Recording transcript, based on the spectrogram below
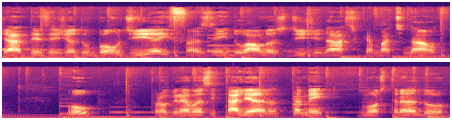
já desejando um bom dia e fazendo aulas de ginástica matinal ou programas italianos também mostrando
